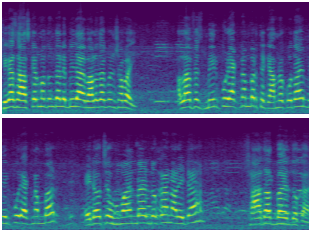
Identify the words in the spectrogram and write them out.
ঠিক আছে, আজকের মতন তাহলে বিদায়, ভালো থাকবেন সবাই। আল্লাহ হাফেজ, মিরপুর এক নাম্বার থেকে। আমরা কোথায়? মিরপুর এক নাম্বার। এটা হচ্ছে হুমায়ুন ভাইয়ের দোকান আর এটা শাহাদাত ভাইয়ের দোকান।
